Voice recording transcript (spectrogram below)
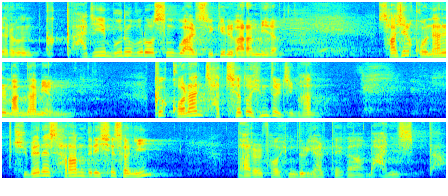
여러분 끝까지 무릎으로 승부할 수 있기를 바랍니다. 사실 고난을 만나면 그 고난 자체도 힘들지만 주변의 사람들의 시선이 나를 더 힘들게 할 때가 많이 있습니다.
